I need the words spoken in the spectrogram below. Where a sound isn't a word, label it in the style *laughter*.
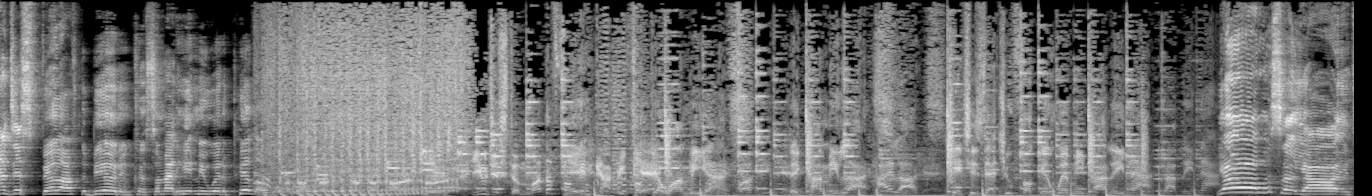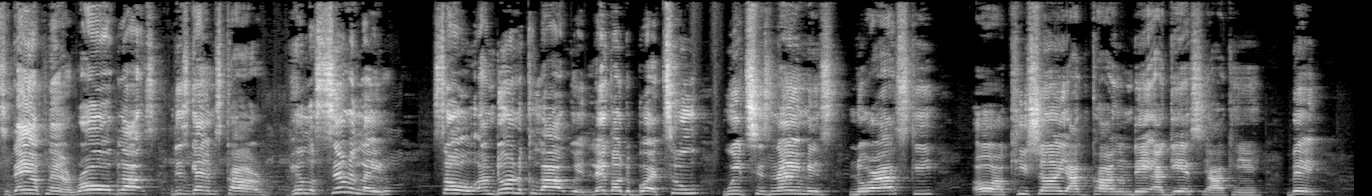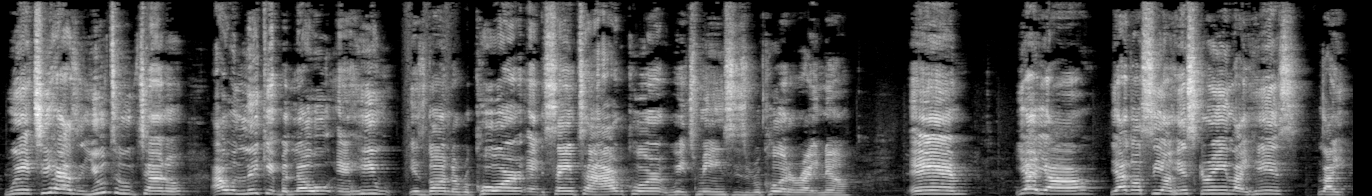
I just fell off the building because somebody hit me with a pillow. Yeah. You just a motherfucking yeah. copycat. Fuck your ambiance. They caught me locked. Chances that you fucking with me, probably not. Probably not. Yo, what's up, y'all? And today I'm playing Roblox. This game is called Pillow Simulator. So I'm doing the collab with Lego the Boy 2, which his name is Norowski or Keyshawn. Y'all can call him that. I guess y'all can. But which he has a YouTube channel. I will link it below and he is going to record at the same time I record, which means he's recording right now. And yeah, y'all, y'all gonna see on his screen like his, like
